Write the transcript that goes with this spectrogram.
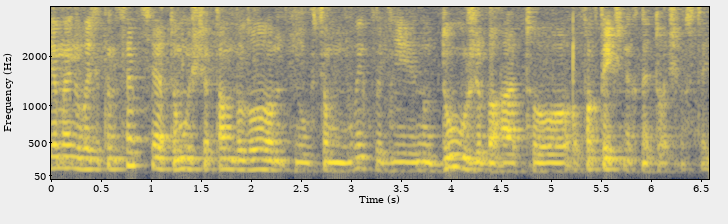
я маю на увазі концепція, тому що там було ну, в цьому викладі ну, дуже багато фактичних неточностей.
